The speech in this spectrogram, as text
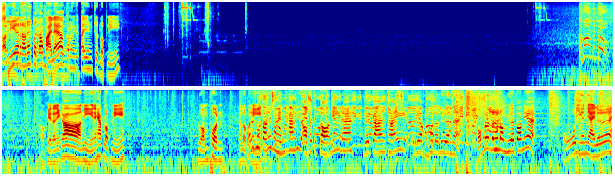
ตอนนี้เราได้ตัวเป้าหมายแล้วกำลังจะไปยังจุดหลบหนีโอเค ตอนนี้ก็หนีนะครับ หลบหนี หลวมพลกันหลบหนีตอนนี้ผมเห็นทางที่จะออกไปจากเกาะนี้นะ โดยการใช้เรือของพลเรือนน่ะ ผมมันโดนถล่มอยู่ตอนเนี้ยโอ้ยิงกันใหญ่เลย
